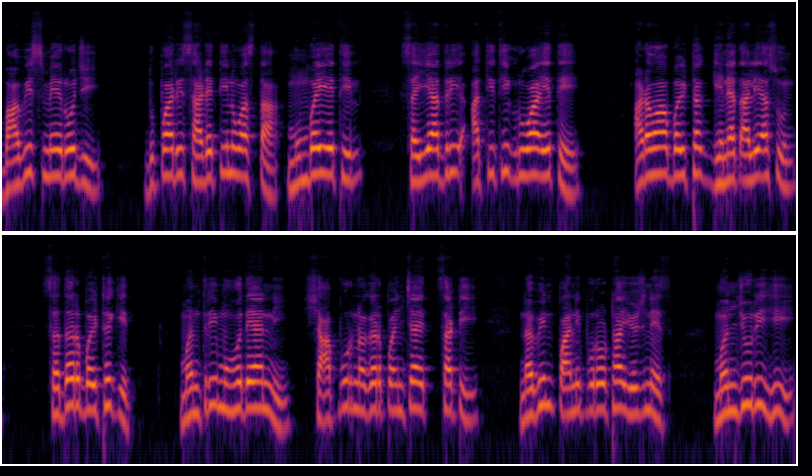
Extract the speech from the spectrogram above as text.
बावीस मे रोजी दुपारी साडेतीन वाजता मुंबई येथील सह्याद्री अतिथीगृहा येथे आढावा बैठक घेण्यात आली असून सदर बैठकीत मंत्री महोदयांनी शहापूर नगरपंचायतसाठी नवीन पाणीपुरवठा योजनेस मंजुरी ही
